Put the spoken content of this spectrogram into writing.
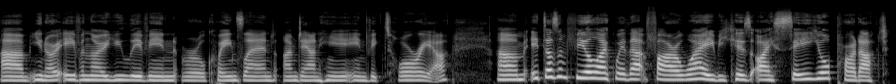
Um, you know, even though you live in rural Queensland, I'm down here in Victoria, um, it doesn't feel like we're that far away because I see your product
